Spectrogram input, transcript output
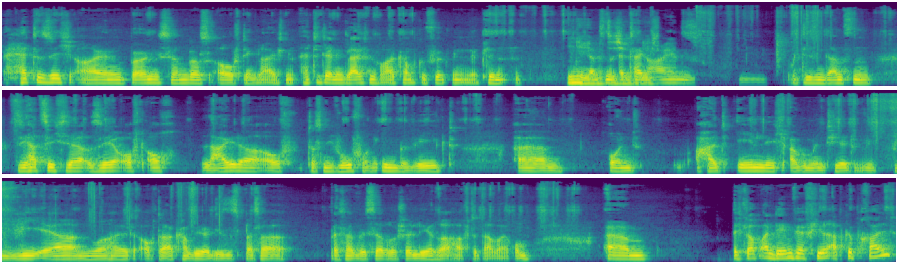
hätte sich ein Bernie Sanders auf den gleichen, hätte der den gleichen Wahlkampf geführt wie eine Clinton? Nee, die ganzen Attacks. Mit diesen ganzen, sie hat sich sehr, sehr oft auch leider auf das Niveau von ihm bewegt ähm, und halt ähnlich argumentiert wie, wie, er, nur halt auch da kam wieder dieses besser, besserwisserische, lehrerhafte dabei rum. Ähm, ich glaube, an dem wäre viel abgeprallt,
